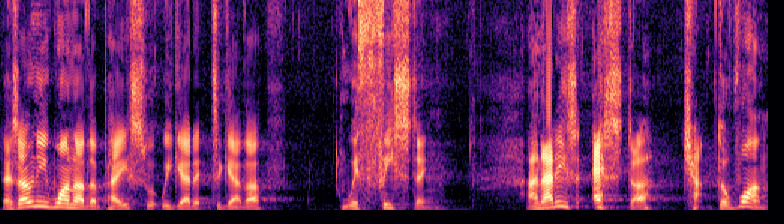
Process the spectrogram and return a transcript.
There's only one other place that we get it together with feasting, and that is Esther chapter 1.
